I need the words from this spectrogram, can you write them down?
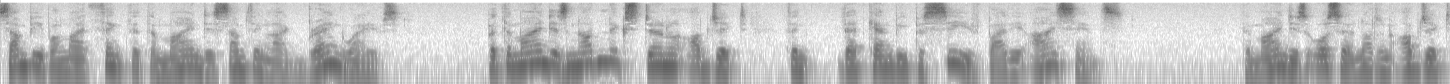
Some people might think that the mind is something like brain waves, but the mind is not an external object that, can be perceived by the eye sense. The mind is also not an object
